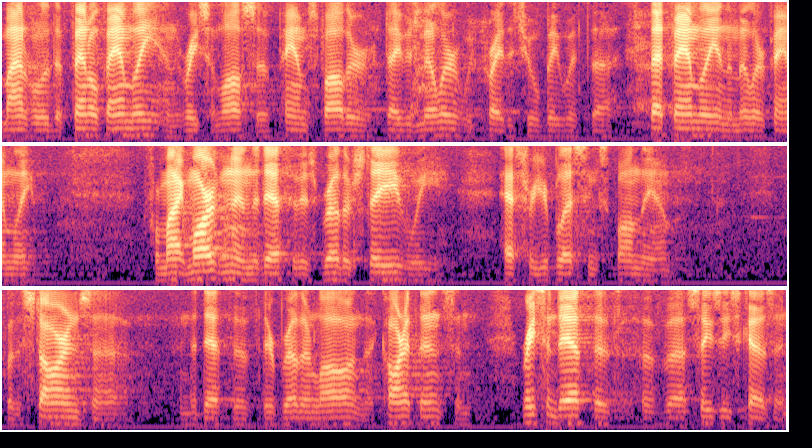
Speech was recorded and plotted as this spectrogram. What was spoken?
mindful of the Fennell family and the recent loss of Pam's father, David Miller. We pray that you'll be with uh, that family and the Miller family. For Mike Martin and the death of his brother Steve, we ask for your blessings upon them. For the Starnes uh, and the death of their brother-in-law and the Carnathans and recent death of, of uh, Susie's cousin.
